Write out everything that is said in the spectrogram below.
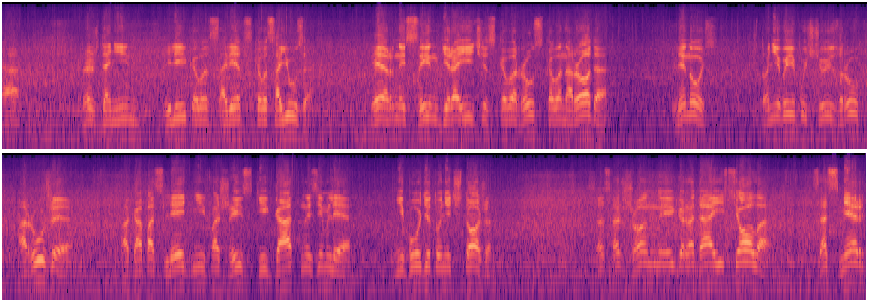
Я гражданин Великого Советского Союза, верный сын героического русского народа, клянусь, что не выпущу из рук оружие, пока последний фашистский гад на земле не будет уничтожен. За сожженные города и села, за смерть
